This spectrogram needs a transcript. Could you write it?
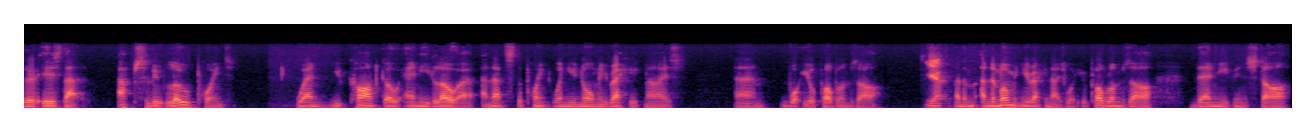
there is that absolute low point when you can't go any lower, and that's the point when you normally recognise um, what your problems are. Yeah. And the, and the moment you recognise what your problems are, then you can start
